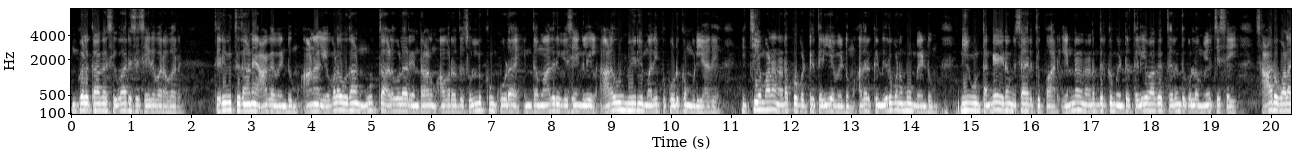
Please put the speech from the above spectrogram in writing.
உங்களுக்காக சிபாரிசு செய்தவர் அவர். தெரிவித்துதானே ஆக வேண்டும். ஆனால் எவ்வளவுதான் மூத்த அலுவலர் என்றாலும் அவரது சொல்லுக்கும் கூட இந்த மாதிரி விஷயங்களில் அளவு மீறி மதிப்பு கொடுக்க முடியாது. நிச்சயமான நடப்பு பற்றி தெரிய வேண்டும். அதற்கு நிரூபணமும் வேண்டும். நீ உன் தங்கையிடம் விசாரித்து பார். என்ன நடந்திருக்கும் என்று தெளிவாக தெரிந்து கொள்ள முயற்சி செய். சாருபாலா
